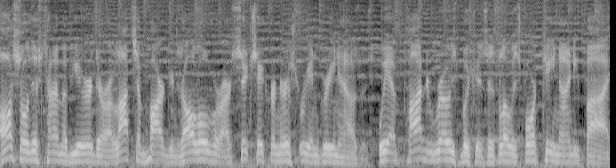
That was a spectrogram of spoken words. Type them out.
Also, this time of year, there are lots of bargains all over our six acre nursery and greenhouses. We have potted rose bushes as low as $14.95,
